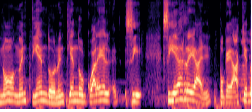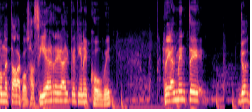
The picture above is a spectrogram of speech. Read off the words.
no, no entiendo, no entiendo cuál es el... Si, si es real, porque aquí es donde está la cosa, si es real que tiene COVID, realmente... Yo,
